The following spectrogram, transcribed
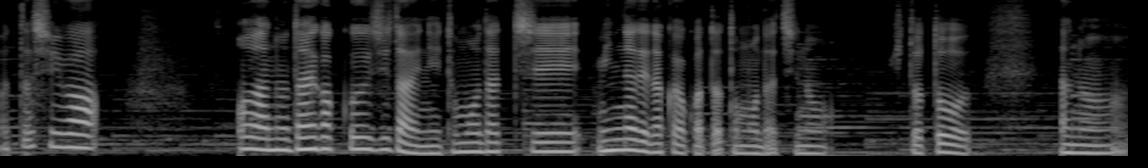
私はあの大学時代に友達みんなで仲良かった友達の人とあの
